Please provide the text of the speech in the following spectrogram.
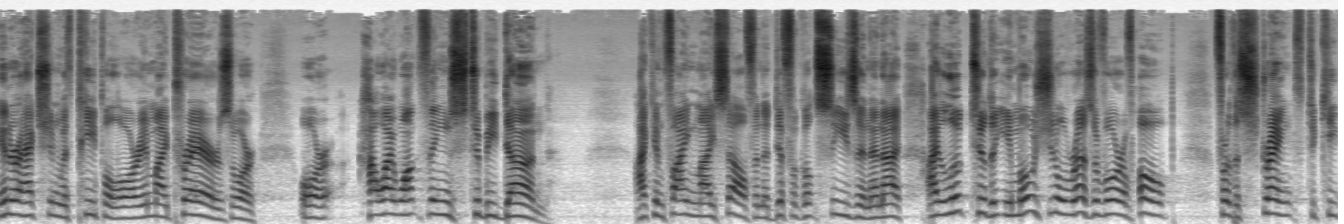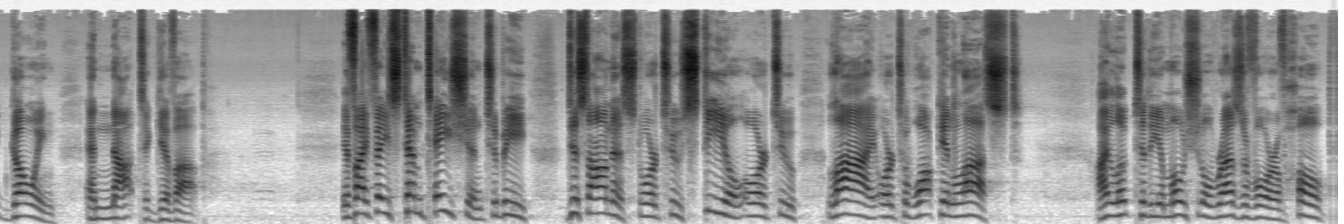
interaction with people or in my prayers or, or how I want things to be done. I can find myself in a difficult season, and I, I look to the emotional reservoir of hope for the strength to keep going and not to give up. If I face temptation to be dishonest or to steal or to lie or to walk in lust, I look to the emotional reservoir of hope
